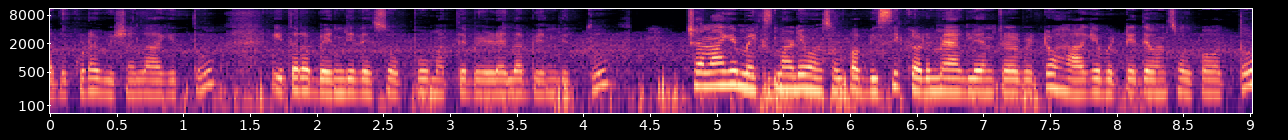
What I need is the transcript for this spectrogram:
ಅದು ಕೂಡ ವಿಶಲಾಗಿತ್ತು. ಈ ಥರ ಬೆಂದಿದೆ ಸೊಪ್ಪು ಮತ್ತು ಬೇಳೆಲ್ಲ ಬೆಂದಿತ್ತು. ಚೆನ್ನಾಗಿ ಮಿಕ್ಸ್ ಮಾಡಿ ಒಂದು ಸ್ವಲ್ಪ ಬಿಸಿ ಕಡಿಮೆ ಆಗಲಿ ಅಂತ ಹೇಳ್ಬಿಟ್ಟು ಹಾಗೆ ಬಿಟ್ಟಿದ್ದೆ ಒಂದು ಸ್ವಲ್ಪ ಹೊತ್ತು.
